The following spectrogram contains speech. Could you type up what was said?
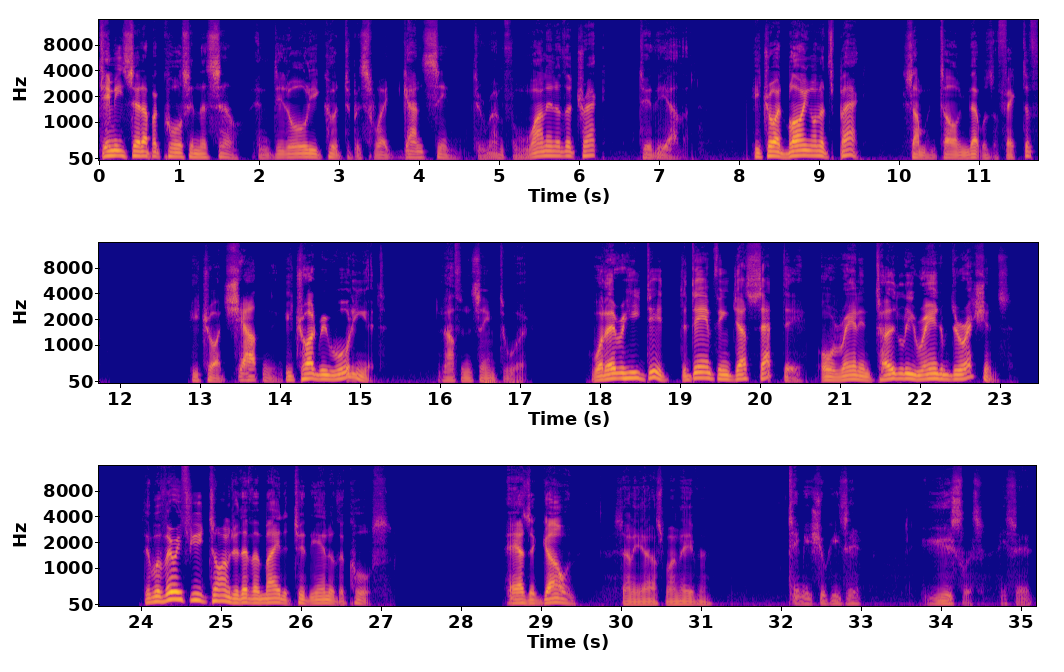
Timmy set up a course in the cell and did all he could to persuade Gunsynd to run from one end of the track to the other. He tried blowing on its back. Someone told him that was effective. He tried shouting. He tried rewarding it. Nothing seemed to work. Whatever he did, the damn thing just sat there or ran in totally random directions. There were very few times it ever made it to the end of the course. How's it going? Sonny asked one evening. Timmy shook his head. Useless, he said.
